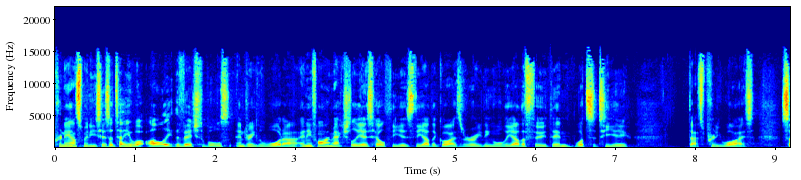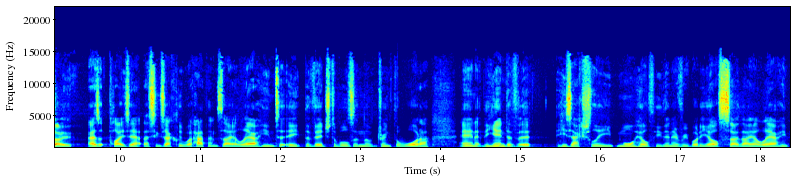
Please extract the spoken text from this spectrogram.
pronouncement. He says, I'll tell you what, I'll eat the vegetables and drink the water, and if I'm actually as healthy as the other guys that are eating all the other food, then what's it to you? That's pretty wise. So as it plays out, that's exactly what happens. They allow him to eat the vegetables and the, drink the water, and at the end of it, he's actually more healthy than everybody else. So they allow him.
